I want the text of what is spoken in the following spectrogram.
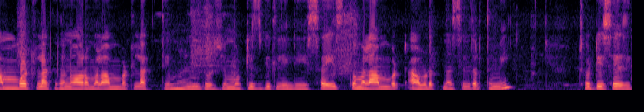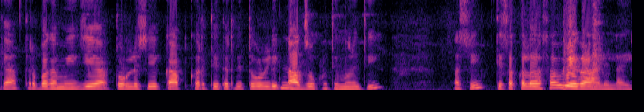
आंबट लागतं नॉर्मल आंबट लागते म्हणून थोडीशी मोठीच घेतलेली साईज तुम्हाला आंबट आवडत नसेल तर तुम्ही छोटी साईज घ्या. तर बघा मी जे तोडल्याचे काप करते तर ती तोडली नाजूक होती म्हणून ती अशी तिचा कलर असा वेगळा आलेला आहे.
